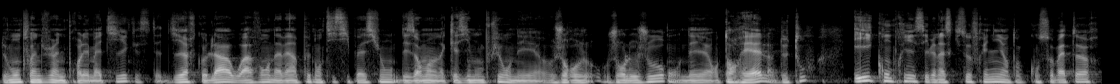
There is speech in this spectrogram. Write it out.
de mon point de vue, une problématique. C'est-à-dire que là où avant on avait un peu d'anticipation, désormais on a quasiment plus, on est au jour, au jour le jour, on est en temps réel de tout, et y compris, c'est bien la schizophrénie en tant que consommateur,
